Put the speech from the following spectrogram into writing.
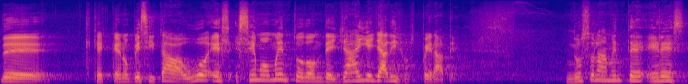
de, que, que nos visitaba, hubo ese momento donde ya ella dijo, espérate, no solamente eres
